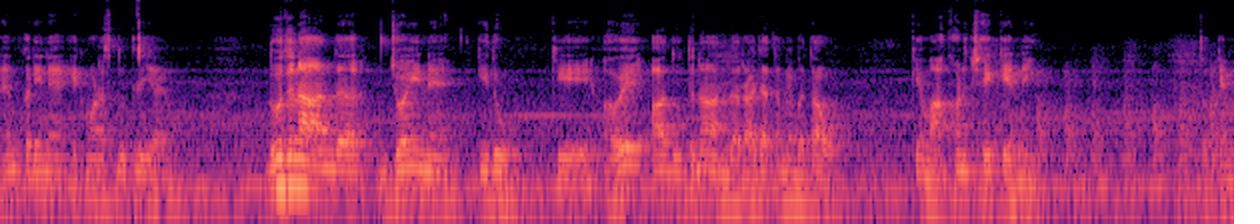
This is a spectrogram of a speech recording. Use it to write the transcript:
એમ કરીને એક માણસ દૂધ લઈ આવ્યો. દૂધના અંદર જોઈને કીધું કે હવે આ દૂધના અંદર રાજા તમે બતાવો કે માખણ છે કે નહીં? તો કેમ,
